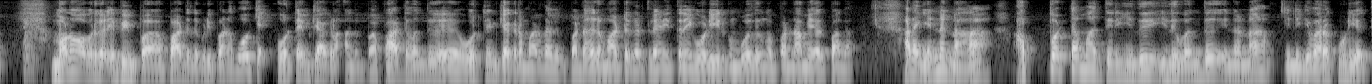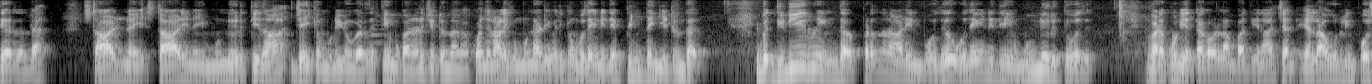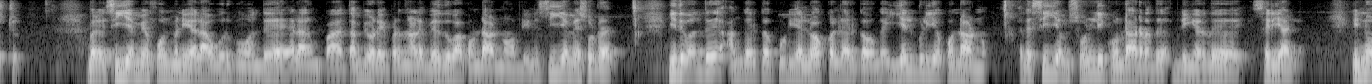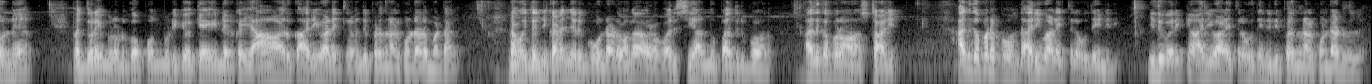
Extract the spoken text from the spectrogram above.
மனோ அவர்கள் எப்பயும் பா பாட்டு எப்படி பண்ண ஓகே ஒரு டைம் கேட்கலாம். அந்த பாட்டு வந்து ஒரு டைம் கேட்குற மாதிரி தான் இருக்குது பாட்டு. அதில் மாற்று கருத்தில் இத்தனை கோடி இருக்கும்போது அவங்க பண்ணாமையாக இருப்பாங்க. ஆனால் என்னென்னா அப்பட்டமாக தெரியுது இது வந்து என்னென்னா இன்றைக்கி வரக்கூடிய தேர்தலில் ஸ்டாலினை ஸ்டாலினை முன்னிறுத்தி தான் ஜெயிக்க முடியுங்கிறது திமுக நினச்சிட்டு இருந்தாங்க. கொஞ்ச நாளைக்கு முன்னாடி வரைக்கும் உதயநிதியை பின்தங்கிட்டு இருந்தார். இப்போ திடீர்னு இந்த பிறந்த நாளின் போது உதயநிதியை முன்னிறுத்துவது வரக்கூடிய தகவல்லாம் பார்த்தீங்கன்னா சென் எல்லா ஊர்லேயும் போஸ்ட்டு இப்போ சிஎம்ஏ ஃபோன் பண்ணி எல்லா ஊருக்கும் வந்து எல்லாரும் ப தம்பியோடைய பிறந்தநாளை வெகுவாக கொண்டாடணும் அப்படின்னு சிஎம்ஏ சொல்கிறாரு இது வந்து அங்கே இருக்கக்கூடிய லோக்கலில் இருக்கவங்க இயல்புலேயே கொண்டாடணும். அதை சிஎம் சொல்லி கொண்டாடுறது அப்படிங்கிறது சரியா இல்லை. இன்னொன்று இப்போ துரைமுருகனுக்கோ பொன்முடிக்கோ கேயினருக்கோ யாருக்கும் அறிவாலயத்தில் வந்து பிறந்தநாள் கொண்டாட மாட்டாங்க நமக்கு தெரிஞ்சு கலைஞருக்கு கொண்டாடுவாங்க. அவரை வரிசையாக வந்து பார்த்துட்டு போவாங்க அதுக்கப்புறம் ஸ்டாலின். அதுக்கப்புறம் இப்போ வந்து அறிவாலயத்தில் உதயநிதி. இது வரைக்கும் அறிவாலயத்தில் உதயநிதி பிறந்தநாள் கொண்டாடுறது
